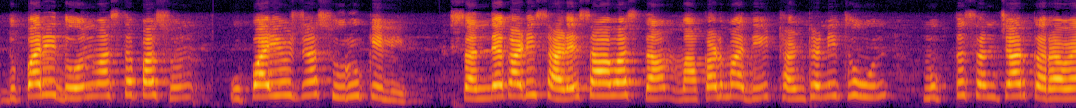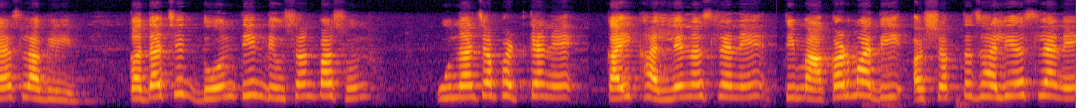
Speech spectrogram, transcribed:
दुपारी दोन वाजतापासून उपाययोजना सुरू केली. संध्याकाळी साडेसहा वाजता माकडमादी ठणठणीत होऊन मुक्त संचार करावयास लागली. कदाचित दोन तीन दिवसांपासून उन्हाच्या फटक्याने काही खाल्ले नसल्याने ती माकडमादी अशक्त झाली असल्याने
